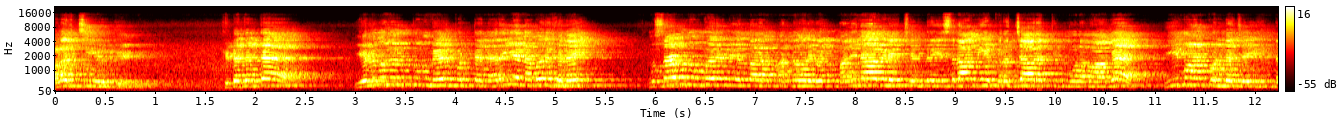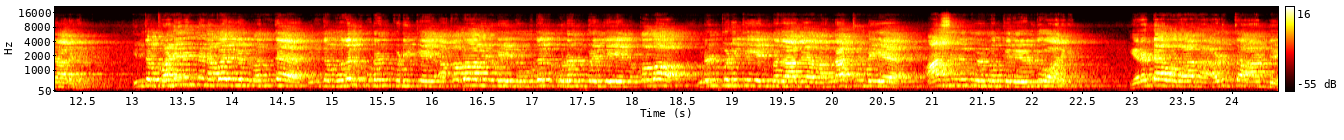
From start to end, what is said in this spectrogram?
வளர்ச்சி இருக்கு. கிட்டத்தட்ட எழுபதற்கும் மேற்பட்ட நிறைய நபர்களை முசாபின் உமர் எல்லாரும் அன்னவர்கள் மதினாவிலே சென்று இஸ்லாமிய பிரச்சாரத்தின் மூலமாக ஈமான் கொள்ள செய்கின்றார்கள். இந்த பனிரெண்டு நபர்கள் வந்த இந்த முதல் உடன்படிக்கை அகபாவினுடைய முதல் உடன்படிக்கையை அகபா உடன்படிக்கை என்பதாக வரலாற்றுடைய ஆசிரியர் பெருமக்கள் எழுதுவார்கள். இரண்டாவதாக அடுத்த ஆண்டு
